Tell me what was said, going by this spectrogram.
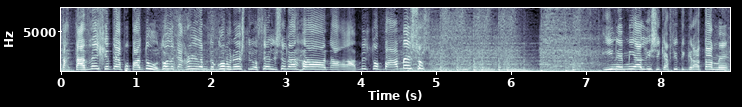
Τα, τα δέχεται από παντού. 12 χρόνια ήταν με τον κόμενο έστειλε ο θέλεις ένα. Α, να γαμίσεις το αμέσως. Είναι μία λύση και αυτή την κρατάμε.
